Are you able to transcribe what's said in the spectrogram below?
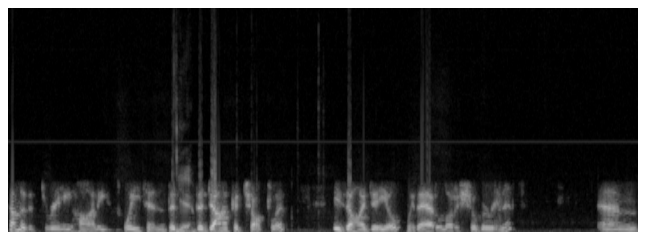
some of it's really highly sweetened. The, Yeah. the darker chocolate is ideal without a lot of sugar in it. Um,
